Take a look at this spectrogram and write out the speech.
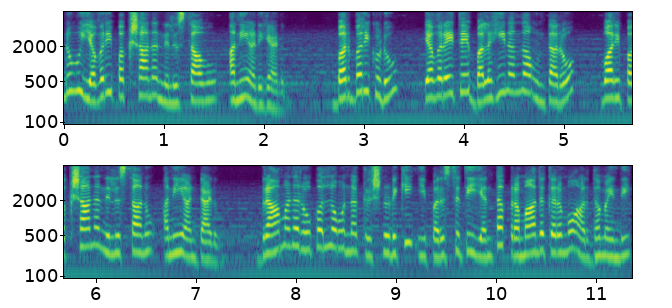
నువ్వు ఎవరి పక్షాన నిలుస్తావు? అని అడిగాడు. బర్బరికుడు ఎవరైతే బలహీనంగా ఉంటారో వారి పక్షాన నిలుస్తాను అని అంటాడు. బ్రాహ్మణ రూపంలో ఉన్న కృష్ణుడికి ఈ పరిస్థితి ఎంత ప్రమాదకరమో అర్థమైంది.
